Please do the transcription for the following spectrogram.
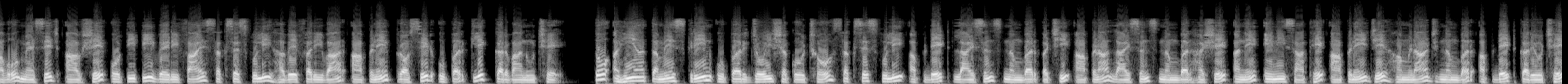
આવો મેસેજ આવશે. ઓટીપી વેરીફાય સક્સેસફુલી હવે ફરીવાર આપણે પ્રોસીડ ઉપર ક્લિક કરવાનું છે. તો અહીંયા તમે સ્ક્રીન ઉપર જોઈ શકો છો સક્સેસફુલી અપડેટ લાયસન્સ નંબર પછી આપણા લાયસન્સ નંબર હશે અને એની સાથે આપણે જે હમણાં જ નંબર અપડેટ કર્યો છે,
